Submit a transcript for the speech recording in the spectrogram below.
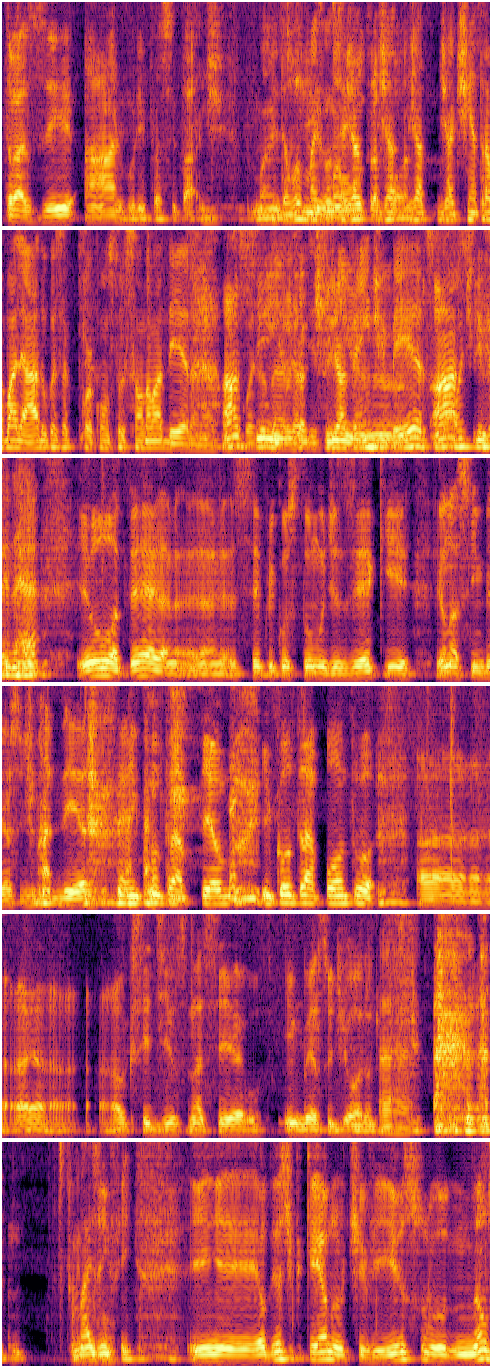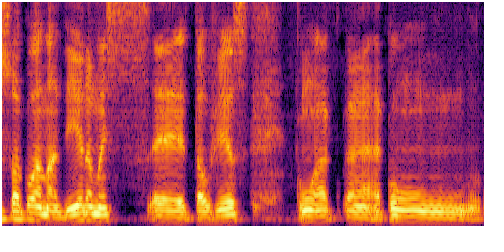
trazer a árvore para a cidade. Sim. Mas, então, mas você já, já, já, já, tinha trabalhado com, essa, com a construção da madeira, né? Ah, sim, da, eu já isso tinha, já vem de berço? Ah, onde sim, que vem, né? Eu até é, sempre costumo dizer que eu nasci em berço de madeira, em contratempo, em contraponto a, a, ao que se diz nascer em berço de ouro. Uhum. Mas enfim, e eu desde pequeno tive isso, não só com a madeira, mas é, talvez com a, a com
